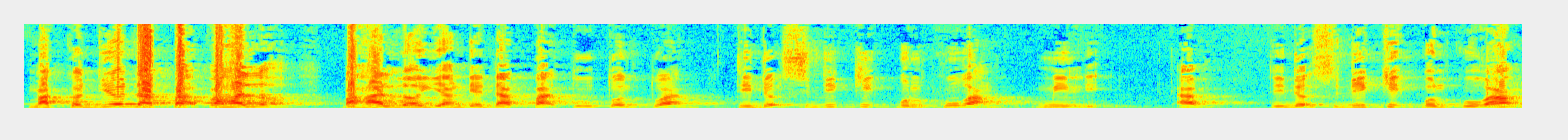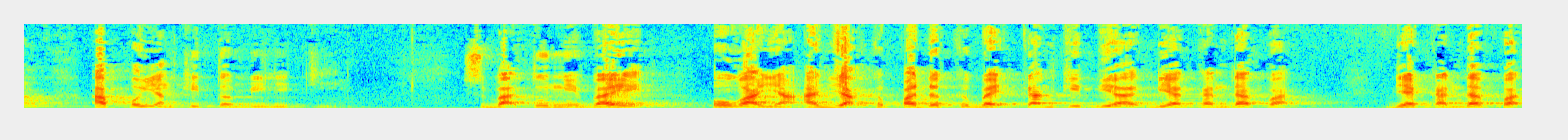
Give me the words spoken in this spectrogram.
maka dia dapat pahala. Pahala yang dia dapat tu tuan-tuan, tidak sedikit pun kurang milik. Ha? Tidak sedikit pun kurang apa yang kita miliki. Sebab tu ni baik orang yang ajak kepada kebaikan dia dia akan dapat dia akan dapat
